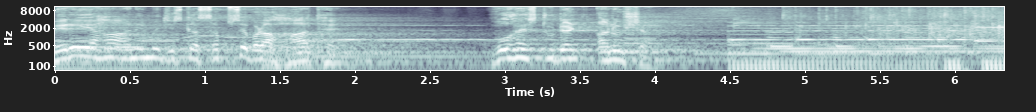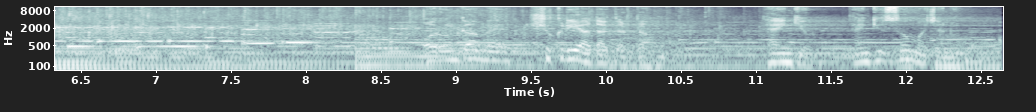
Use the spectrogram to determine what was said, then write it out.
मेरे यहाँ आने में जिसका सबसे बड़ा हाथ है, वो है स्टूडेंट अनुषा। और उनका मैं शुक्रिया अदा करता हूँ। Thank you thank you so much Anu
